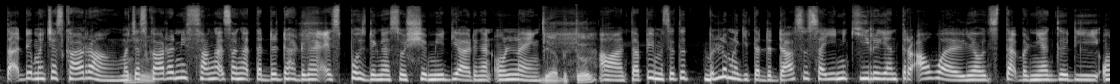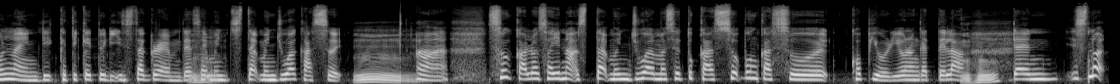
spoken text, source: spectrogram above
tak ada macam sekarang. Macam mm-hmm. sekarang ni sangat-sangat terdedah dengan expose dengan social media, dengan online. Ya, betul. Ah, tapi masa tu belum lagi terdedah So saya ni kira yang terawal Yang start berniaga di online di, Ketika itu di Instagram Dan mm-hmm. saya men, start menjual kasut Hmm. Ha. So kalau saya nak start menjual masa tu kasut pun kasut kopiori orang kata lah. Mhm. Mm-hmm. Dan it's not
